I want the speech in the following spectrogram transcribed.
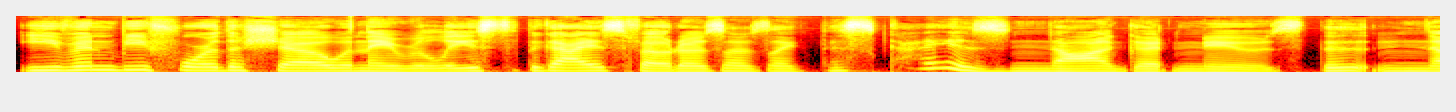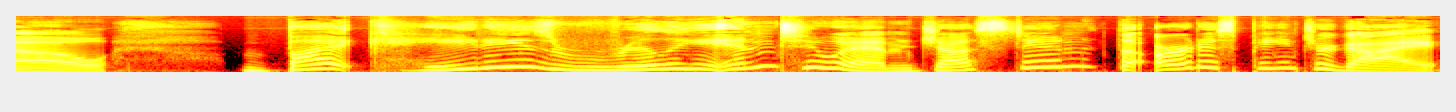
Even before the show, when they released the guy's photos, I was like, this guy is not good news. no. But Katie's really into him. Justin, the artist painter guy,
